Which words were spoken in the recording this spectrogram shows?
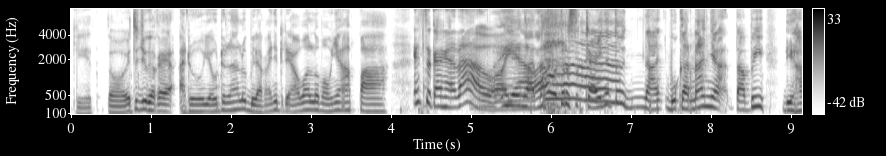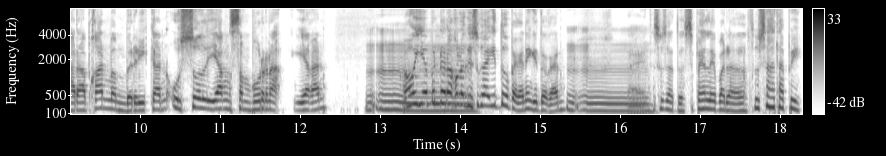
Gitu. Itu juga kayak, aduh ya udahlah, lu bilang aja dari awal lu maunya apa. Kan suka nggak tahu. Oh, iya ya. nggak tahu terus kayaknya tuh na- bukan nanya tapi diharapkan memberikan usul yang sempurna, iya kan? Oh iya bener aku lagi suka itu pengennya gitu kan. Nah itu susah tuh sepele padahal susah tapi.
